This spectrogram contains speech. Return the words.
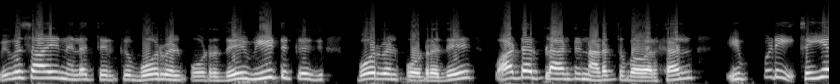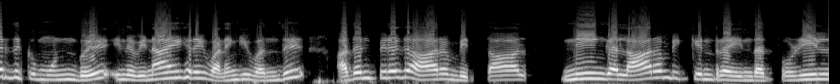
விவசாய நிலத்திற்கு போர்வெல் போடுறது வீட்டுக்கு போர்வெல் போடுறது வாட்டர் பிளான்ட் நடத்துபவர்கள் இப்படி செய்யறதுக்கு முன்பு இந்த விநாயகரை வணங்கி வந்து அதன் பிறகு ஆரம்பித்தால் நீங்கள் ஆரம்பிக்கின்ற இந்த தொழில்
